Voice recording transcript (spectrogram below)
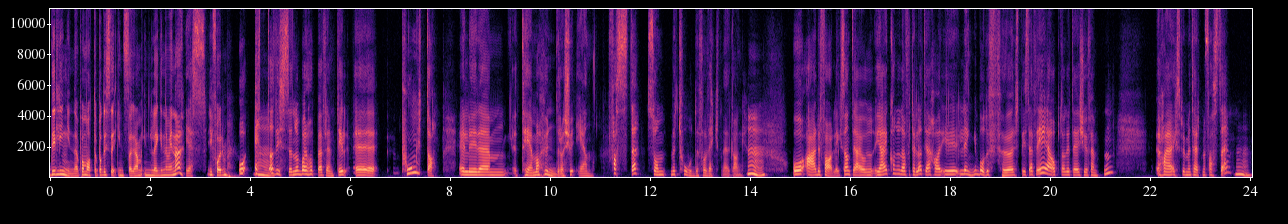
de ligner på en måte på disse Instagram-innleggene mine, Yes. i form. Og et Mm. av disse, nå bare hopper jeg frem til eh, punkt, da, eller eh, tema 121. Faste som metode for vektnedgang. Mm. Og er det farlig, ikke sant? Jo, jeg kan jo da fortelle at jeg har i lenge, både før Spis deg fri, jeg oppdaget det i 2015, har jeg eksperimentert med faste, Mm.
